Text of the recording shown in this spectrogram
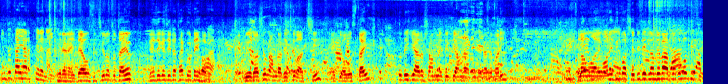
কিন্তু তাই আর ফেরে নাই। ফিরে নাই দেওয়া উচিত ছিল। তো যাই হোক রেজেকে যেটা থাকবে ওটাই হবে। হ্যাঁ, প্রিয় দর্শক আমরা দেখতে পাচ্ছি একই অবস্থায়। তো দেখি আরও সামনে দেখি আমরা কি দেখাতে পারি। সালাম আলাইকুম। অনেকদিন পর সেটি দেখলাম রে বা কত বলতেছে?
